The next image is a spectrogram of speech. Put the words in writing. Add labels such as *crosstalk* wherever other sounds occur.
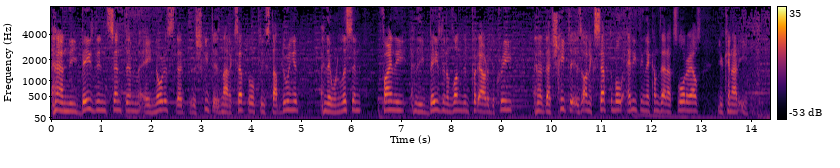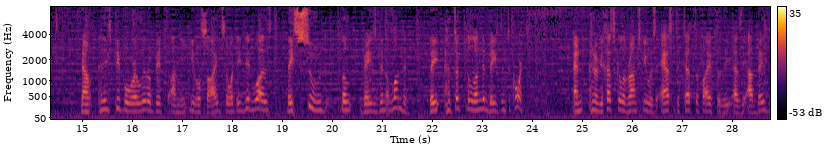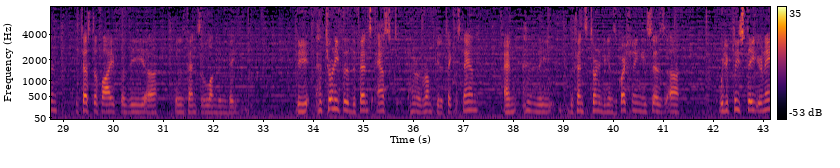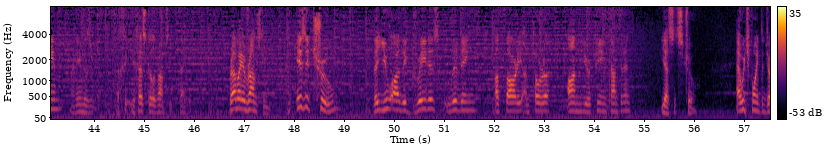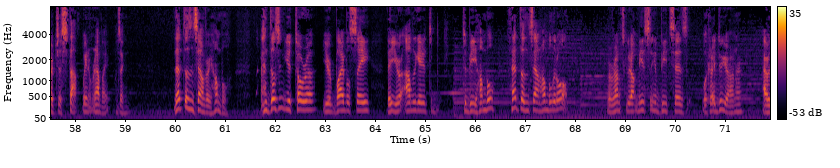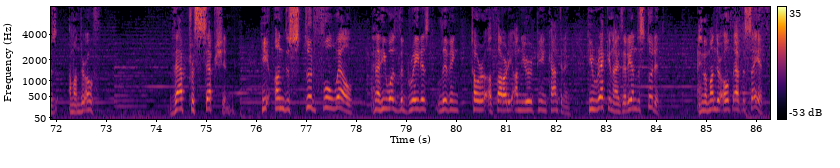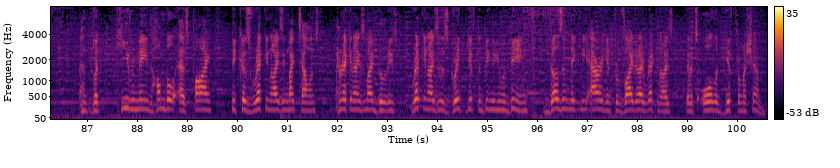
and the Din sent them a notice that the shechita is not acceptable. Please stop doing it. And they wouldn't listen. Finally, the Din of London put out a decree uh, that shechita is unacceptable. Anything that comes out of slaughterhouse, you cannot eat. Now, these people were a little bit on the evil side, so what they did was they sued the Din of London. They uh, took the London Din to court. And *clears throat* Rabbi Cheskel Avramsky was asked to testify for the as the Ad to testify for the, uh, for the defense of the London Beis Din. The *clears throat* attorney for the defense asked *clears throat* Rabbi Rumsky to take the stand, and the defense attorney begins the questioning. He says, uh, "Would you please state your name? My name is Yecheskel Avramsky. Thank you, Rabbi Avramsky. Is it true that you are the greatest living authority on Torah on the European continent? Yes, it's true. At which point the judge just stopped. Wait a minute, Rabbi, one second. That doesn't sound very humble. And doesn't your Torah, your Bible say that you're obligated to, to be humble? That doesn't sound humble at all. But Ramsky, without missing a beat, says, What could I do, Your Honor? I was, I'm under oath. That perception, he understood full well that he was the greatest living Torah authority on the European continent. He recognized that, he understood it. And I'm under oath I have to say it. *clears throat* but he remained humble as pie because recognizing my talents and *clears throat* recognizing my abilities, recognizing this great gift of being a human being doesn't make me arrogant provided I recognize that it's all a gift from Hashem.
